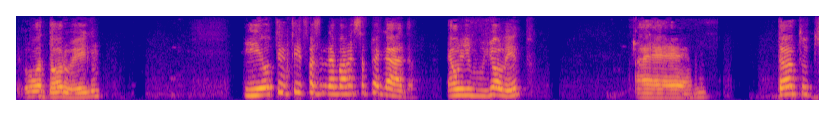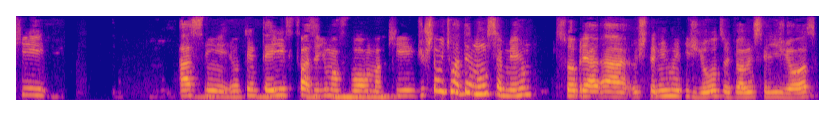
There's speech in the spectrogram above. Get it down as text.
eu adoro ele. E eu tentei fazer levar nessa pegada. É um livro violento. É, tanto que, assim, eu tentei fazer de uma forma que, justamente uma denúncia mesmo, sobre a, a, o extremismo religioso, a violência religiosa,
